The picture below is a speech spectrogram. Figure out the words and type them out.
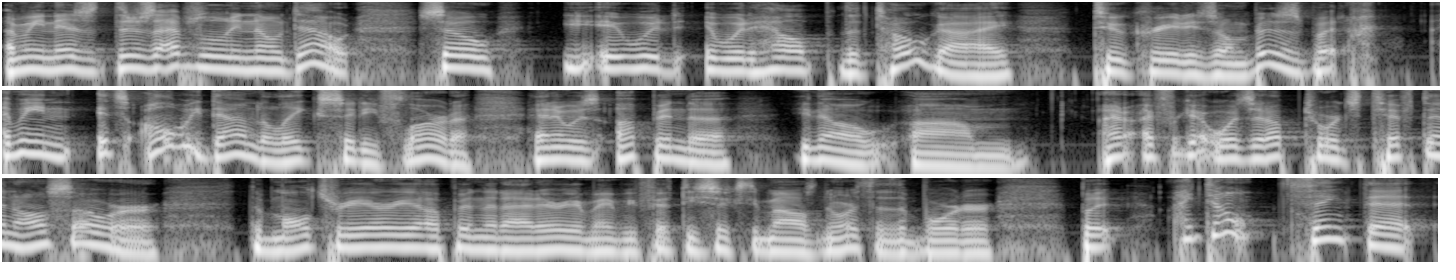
I mean, there's there's absolutely no doubt. So it would it would help the tow guy to create his own business. But I mean, it's all the way down to Lake City, Florida, and it was up into you know, um, I, I forget was it up towards Tifton also or the Moultrie area up into that area, maybe 50, 60 miles north of the border. But I don't think that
